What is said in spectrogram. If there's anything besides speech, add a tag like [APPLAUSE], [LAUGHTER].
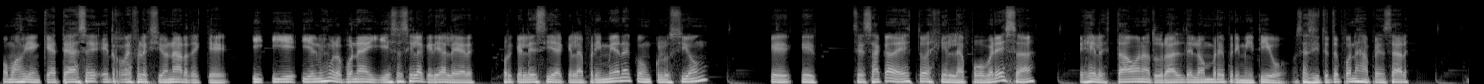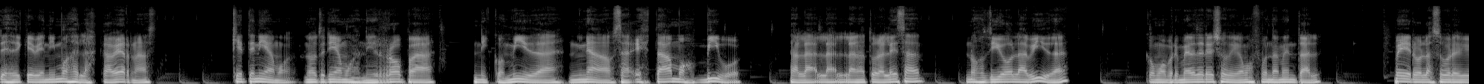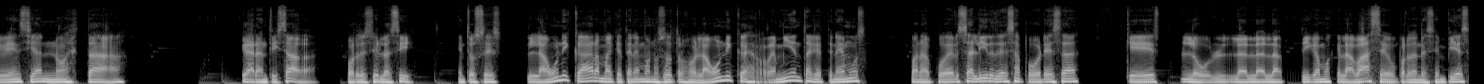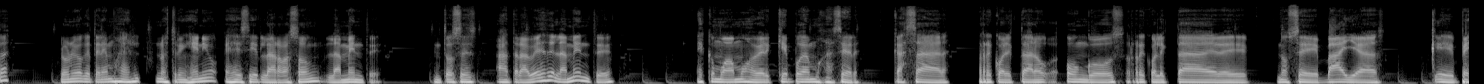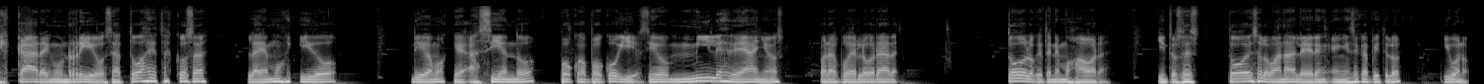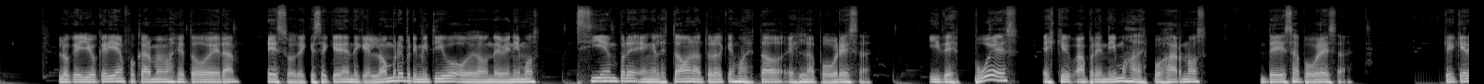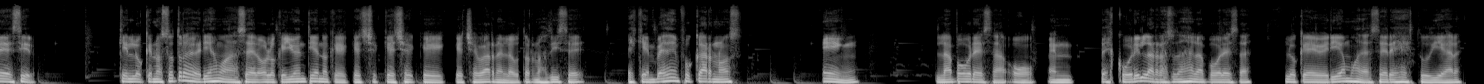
o más bien que te hace reflexionar de que, y, y, él mismo lo pone ahí, y esa sí la quería leer, porque él decía que la primera conclusión que, que se saca de esto es que la pobreza es el estado natural del hombre primitivo. O sea, si tú te pones a pensar, desde que venimos de las cavernas, ¿qué teníamos? No teníamos ni ropa, ni comida, ni nada. O sea, estábamos vivos. O sea, la, la, la naturaleza nos dio la vida como primer derecho, digamos, fundamental pero la sobrevivencia no está garantizada, por decirlo así. Entonces, la única arma que tenemos nosotros o la única herramienta que tenemos para poder salir de esa pobreza que es lo, la, digamos que la base o por donde se empieza, lo único que tenemos es nuestro ingenio, es decir, la razón, la mente. Entonces, a través de la mente es como vamos a ver qué podemos hacer. Cazar, recolectar hongos, recolectar, eh, no sé, bayas, pescar en un río. O sea, todas estas cosas las hemos ido, digamos que haciendo poco a poco y ha sido miles de años para poder lograr todo lo que tenemos ahora. Y entonces todo eso lo van a leer en, ese capítulo. Y bueno, lo que yo quería enfocarme más que todo era eso, de que se queden de que el hombre primitivo o de donde venimos siempre en el estado natural que hemos estado es la pobreza. Y después es que aprendimos a despojarnos de esa pobreza. ¿Qué quiere decir? Que lo que nosotros deberíamos hacer, o lo que yo entiendo que, que, que, el autor, nos dice, es que en vez de enfocarnos en la pobreza o en descubrir las razones de la pobreza, lo que deberíamos de hacer es estudiar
